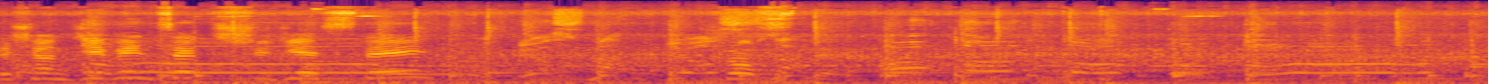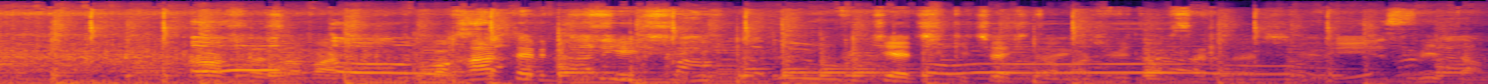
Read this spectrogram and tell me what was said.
1936 Proszę zobaczyć, bohater dzisiejszej wycieczki. Cześć Tomasz, witam serdecznie. Witam.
